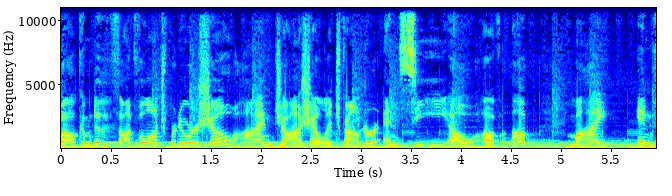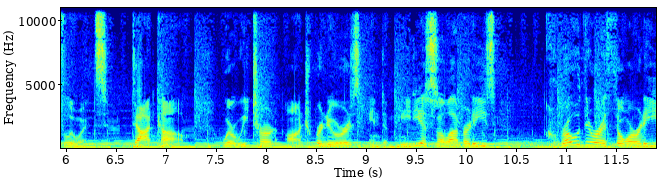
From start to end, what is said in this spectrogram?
Welcome to the Thoughtful Entrepreneur Show. I'm Josh Elledge, founder and CEO of UpMyInfluence.com, where we turn entrepreneurs into media celebrities, grow their authority,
